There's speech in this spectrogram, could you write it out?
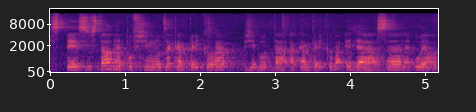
Spis zůstal nepovšimnut za Kampelíkova života a Kampelíkova idea se neujala.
